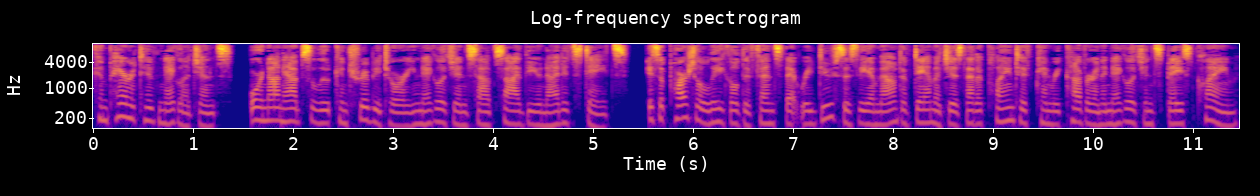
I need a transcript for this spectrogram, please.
Comparative negligence, or non absolute contributory negligence outside the United States, is a partial legal defense that reduces the amount of damages that a plaintiff can recover in a negligence based claim,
